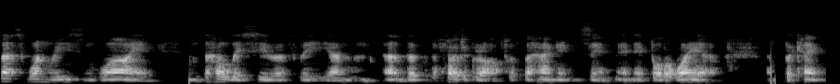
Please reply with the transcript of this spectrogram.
that's one reason why the whole issue of the um, uh, the, the, photograph of the hangings in in, in Bulawayo became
